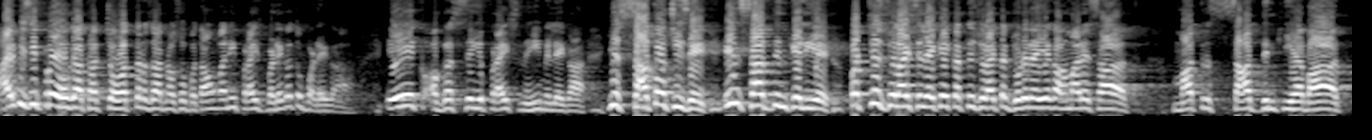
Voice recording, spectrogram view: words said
आईबीसी प्रो हो गया था। चौहत्तर हज़ार नौ सौ बताऊँगा नहीं प्राइस बढ़ेगा तो बढ़ेगा। एक अगस्त से ये प्राइस नहीं मिलेगा। ये सातों चीज़ें, इन सात दिन के लिए 25 जुलाई से लेकर इकतीस जुलाई तक जुड़े रहिएगा हमारे साथ। मात्र सात दिन की है बात।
